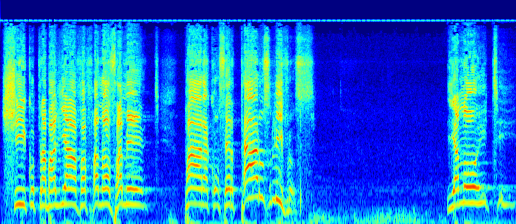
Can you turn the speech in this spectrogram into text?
Chico trabalhava afanosamente para consertar os livros. E à noite,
